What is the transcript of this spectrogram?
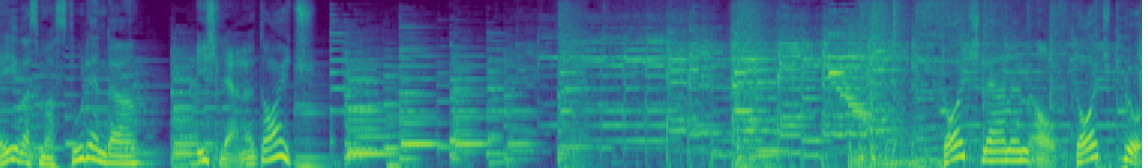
Hey, was machst du denn da? Ich lerne Deutsch. Deutsch lernen auf Deutsch Plus.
